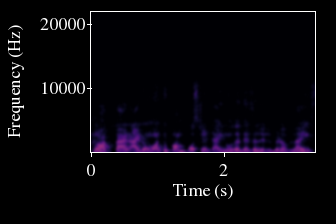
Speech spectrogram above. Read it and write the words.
cloth pad. I don't want to compost it. I know that there's a little bit of life.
